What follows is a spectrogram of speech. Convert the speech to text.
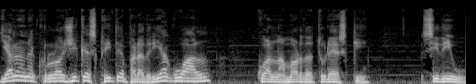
hi ha la necrològica escrita per Adrià Gual quan la mort de Tureschi. S'hi diu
